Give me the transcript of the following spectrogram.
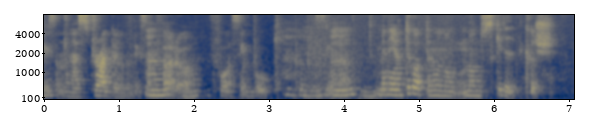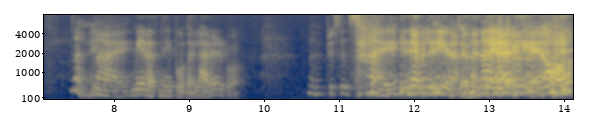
liksom den här strugglen liksom Mm. för att få sin bok publicerad. Mm. Men ni har inte gått någon, någon skrivkurs? Nej. Nej. Mer att ni båda är lärare då? Nej, precis. Nej, Det nämnde ni ju inte, men Nej, det är det ja.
